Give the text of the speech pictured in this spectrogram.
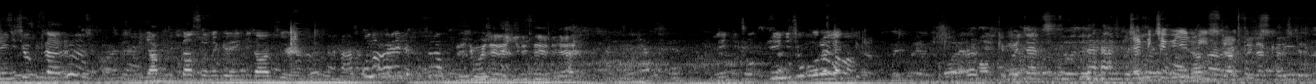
Rengi çok güzel değil mi? yaptıktan sonra rengi daha güzel olacak. Ona öyle bir fotoğraf. Begüm Hoca rengini sevdi ya. Rengi çok güzel. Rengi çok Oralet güzel ama. gibi. Hocam içebilir miyiz? Sıcak suyla karıştırıp.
